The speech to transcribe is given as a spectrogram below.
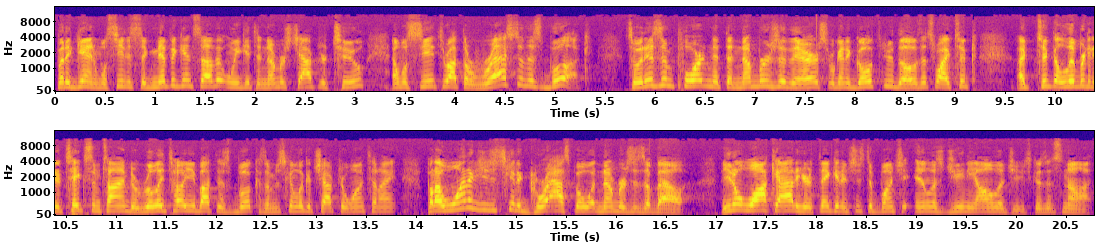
But again, we'll see the significance of it when we get to Numbers chapter 2, and we'll see it throughout the rest of this book. So it is important that the numbers are there. So we're going to go through those. That's why I took I took the liberty to take some time to really tell you about this book because I'm just going to look at chapter 1 tonight. But I wanted you to just get a grasp of what Numbers is about. You don't walk out of here thinking it's just a bunch of endless genealogies because it's not.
